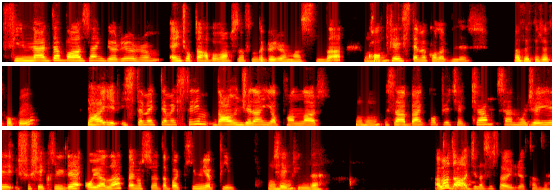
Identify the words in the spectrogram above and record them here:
Filmlerde bazen görüyorum. En çok da Hababam sınıfında görüyorum aslında. Hı hı. Kopya istemek olabilir. Nasıl isteyeceğiz kopyayı? Ya hayır, istemek demek istediğim daha önceden yapanlar. Hı hı. Mesela ben kopya çekeceğim, sen hocayı şu şekilde oyala, ben o sırada bakayım yapayım Hı hı. şeklinde. Ama daha Tamam. acınası söylüyor tabii.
